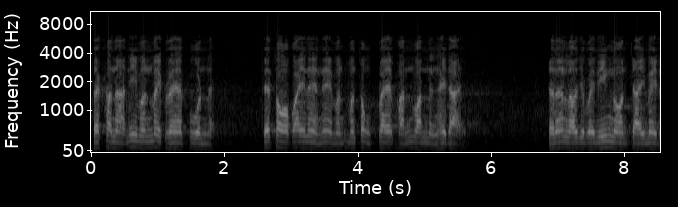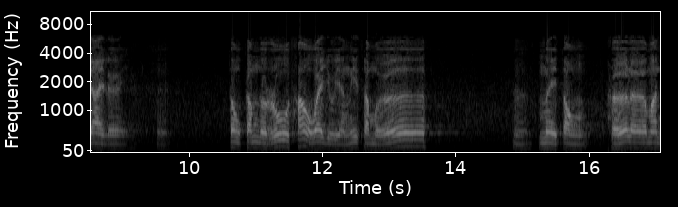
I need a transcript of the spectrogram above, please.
แต่ขณะนี้มันไม่แปรปวนแหละแต่ต่อไปแน่แน่มันมันต้องแปรผันวันหนึ่งให้ได้ฉะนั้นเราจะไปนิ่งนอนใจไม่ได้เลยต้องกำหนดรู้เท่าไว้อยู่อย่างนี้เสมอไม่ต้องเผลอเลอมัน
